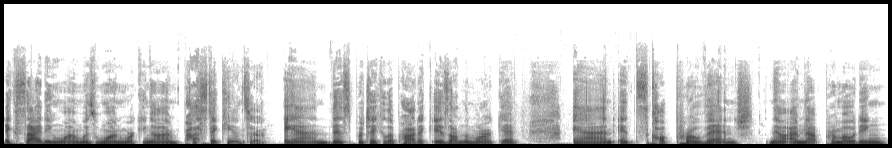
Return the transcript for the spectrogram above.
exciting one was one working on prostate cancer. And this particular product is on the market and it's called Provenge. Now, I'm not promoting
